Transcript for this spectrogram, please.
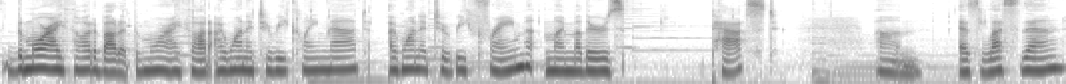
the more I thought about it, the more I thought I wanted to reclaim that. I wanted to reframe my mother's past um, as less than,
